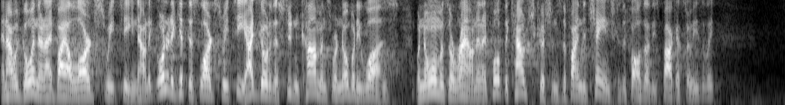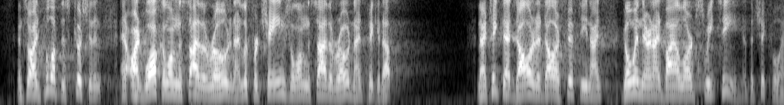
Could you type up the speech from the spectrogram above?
and I would go in there and I'd buy a large sweet tea. Now, in order to get this large sweet tea, I'd go to the student commons where nobody was, when no one was around, and I'd pull up the couch cushions to find the change because it falls out of these pockets so easily. And so I'd pull up this cushion, and, and, I'd walk along the side of the road, and I'd look for change along the side of the road, and I'd pick it up. And I'd take that dollar to dollar fifty, and I'd go in there and I'd buy a large sweet tea at the Chick fil A.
